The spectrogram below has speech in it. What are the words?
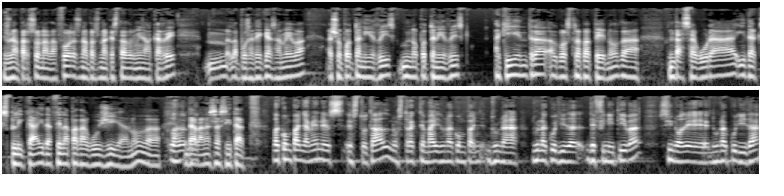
És una persona de fora, és una persona que està dormint al carrer, mm, la posaré a casa meva, això pot tenir risc, no pot tenir risc, aquí entra el vostre paper, no?, d'assegurar i d'explicar i de fer la pedagogia, no?, de la, de la necessitat. L'acompanyament és, és total, no es tracta mai d'una acollida definitiva, sinó d'una acollida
